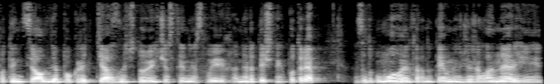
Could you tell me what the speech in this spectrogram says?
потенціал для покриття значної частини своїх енергетичних потреб за допомогою альтернативних джерел енергії.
